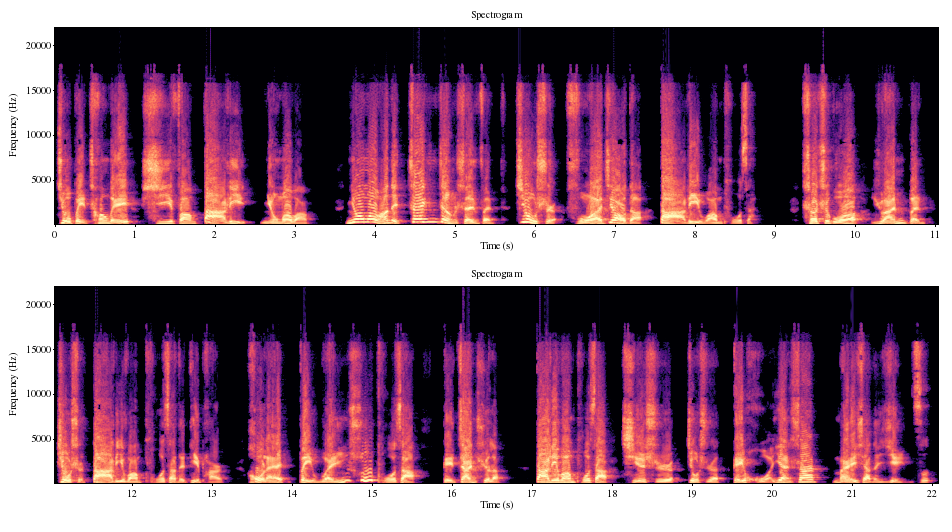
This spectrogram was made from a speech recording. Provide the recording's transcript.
就被称为西方大力牛魔王。牛魔王的真正身份就是佛教的大力王菩萨。车迟国原本就是大力王菩萨的地盘，后来被文殊菩萨给占去了。大力王菩萨其实就是给火焰山埋下的引子。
